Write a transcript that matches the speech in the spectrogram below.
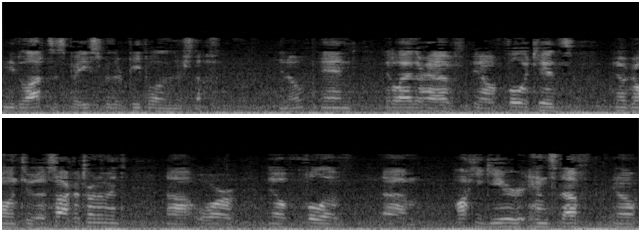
need lots of space for their people and their stuff. you know, and it'll either have you know full of kids, you know, going to a soccer tournament, uh, or you know full of um, hockey gear and stuff. You know,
